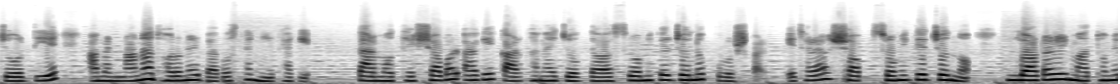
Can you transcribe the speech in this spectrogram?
জোর দিয়ে আমরা নানা ধরনের ব্যবস্থা নিয়ে থাকি। তার মধ্যে সবার আগে কারখানায় যোগ দেওয়া শ্রমিকের জন্য পুরস্কার। এছাড়া সব শ্রমিকদের জন্য লটারির মাধ্যমে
